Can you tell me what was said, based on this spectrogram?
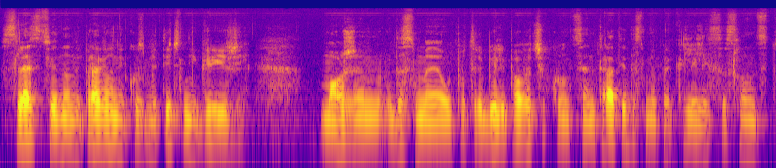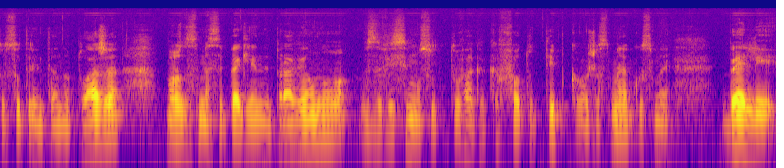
вследствие на неправилни козметични грижи можем да сме употребили повече концентрати, да сме пекли със слънцето сутринта на плажа, може да сме се пекли неправилно, в зависимост от това какъв фототип кожа сме. Ако сме бели,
